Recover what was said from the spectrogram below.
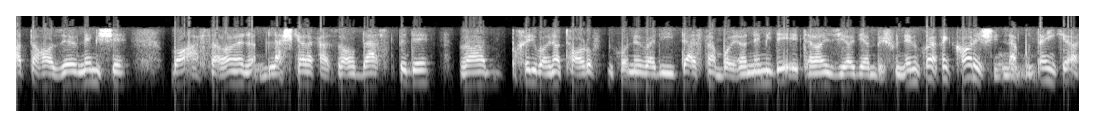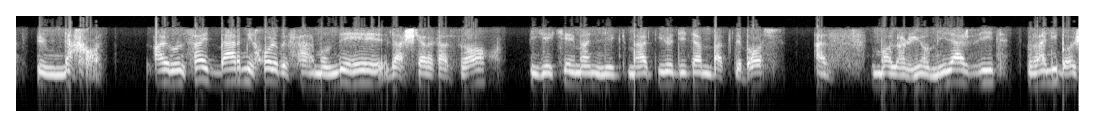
حتی حاضر نمیشه با افسران لشکر قضا دست بده و خیلی با اینا تعارف می‌کنه ولی دستم با اینا نمیده. اعتنای زیادی هم بهشون نمی‌کنه. فکر کارش این نبوده اینکه نخواد. آیرون ساید بر می‌خوره به فرمانده لشکر قزاق میگه که من یک مردی رو دیدم بد لباس از مالاریا میلرزید. ولی باش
